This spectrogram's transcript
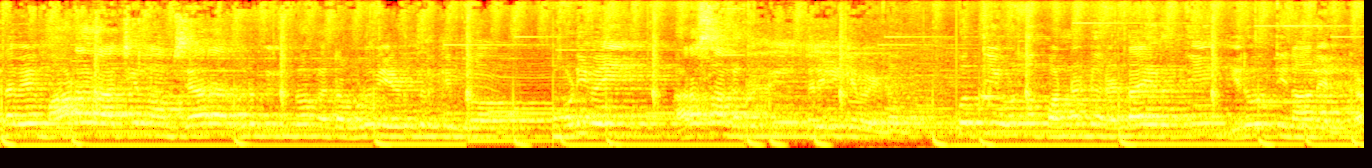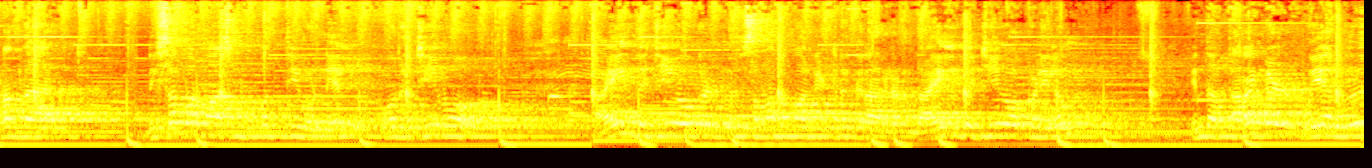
எனவே மாநகராட்சியில் நாம் சேர விரும்புகின்றோம் என்ற முடிவை எடுத்திருக்கின்றோம். முடிவை அரசாங்கத்திற்கு தெரிவிக்க வேண்டும். முப்பத்தி ஒன்று பன்னெண்டு ரெண்டாயிரத்தி இருபத்தி நாலில் கடந்த டிசம்பர் மாதம் முப்பத்தி ஒன்றில் ஒரு ஜீவோ ஐந்து ஜீவோக்கள் இது சம்பந்தமாக இட்டிருக்கிறார்கள் இந்த ஐந்து ஜீவோக்களிலும் இந்த தரங்கள் உயர்வு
